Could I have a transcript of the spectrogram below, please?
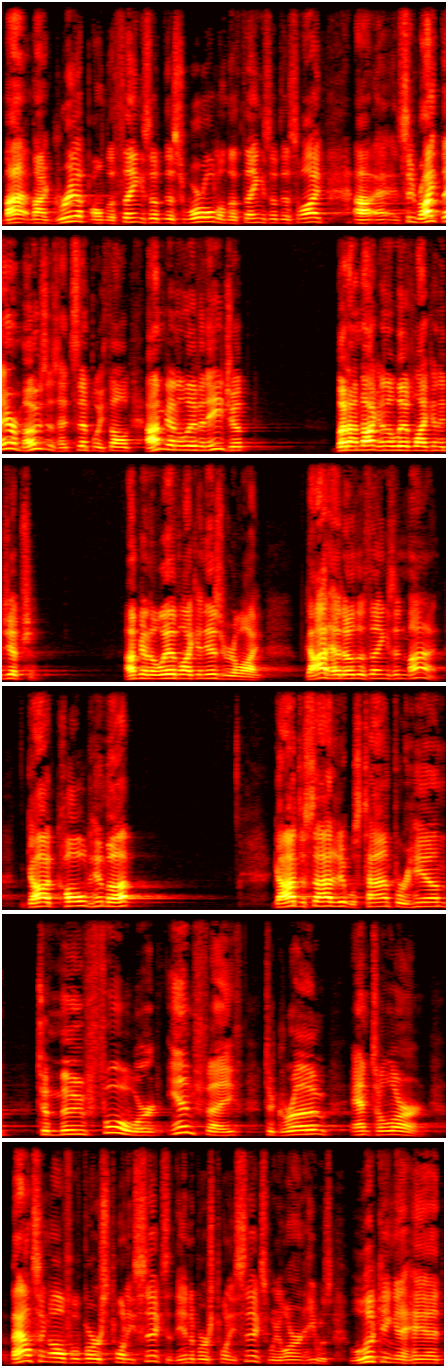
my, my grip on the things of this world, on the things of this life. Uh, and see, right there, Moses had simply thought, I'm going to live in Egypt, but I'm not going to live like an Egyptian. I'm going to live like an Israelite. God had other things in mind. God called him up. God decided it was time for him to move forward in faith, to grow and to learn. Bouncing off of verse 26, at the end of verse 26, we learn he was looking ahead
